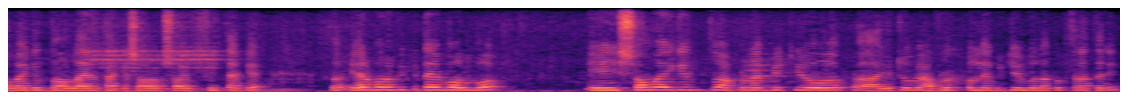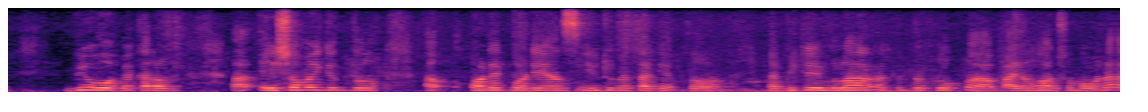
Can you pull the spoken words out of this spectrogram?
সবাই কিন্তু অনলাইনে থাকে, সবাই সবাই ফ্রি থাকে। তো এর পরিপ্রেক্ষিতে আমি বলব, এই সময় কিন্তু আপনারা ভিডিও ইউটিউবে আপলোড করলে ভিডিওগুলো খুব তাড়াতাড়ি ভিউ হবে। কারণ এই সময় কিন্তু অনেক অডিয়েন্স ইউটিউবে থাকে। তো ভিডিওগুলো কিন্তু খুব ভাইরাল হওয়ার সম্ভাবনা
